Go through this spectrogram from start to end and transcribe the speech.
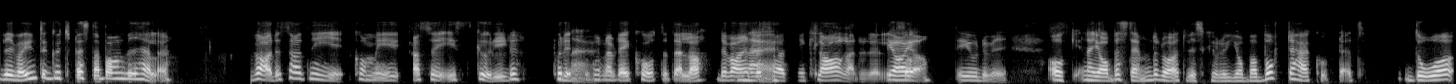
vi var ju inte Guds bästa barn vi heller. Var det så att ni kom i, alltså, i skuld på, det, på grund av det kortet eller? Det var ändå Nej. så att ni klarade det? Liksom. Ja, ja, det gjorde vi. Och när jag bestämde då att vi skulle jobba bort det här kortet, då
